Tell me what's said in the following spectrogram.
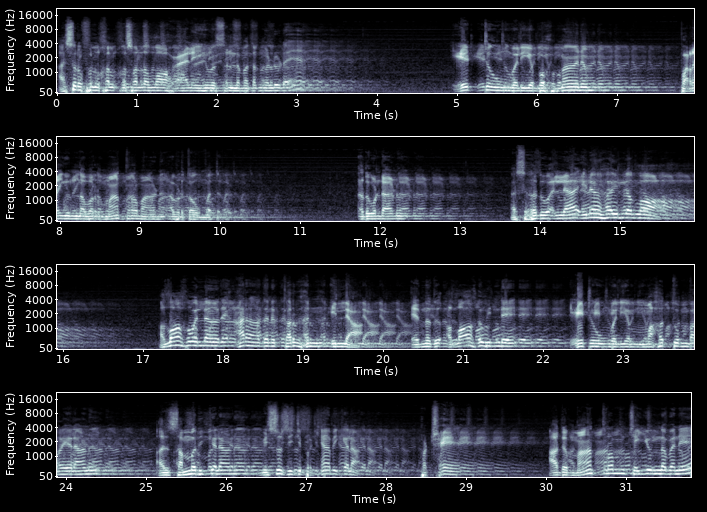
അഷ്റഫുൽ ഖൽഖ് സല്ലല്ലാഹു അലൈഹി വസല്ലമ തങ്ങളുടെ ഏറ്റവും വലിയ ബഹുമാനം പറയുന്നവർ മാത്രമാണ് അവിടുത്തെ ഉമ്മത്ത് അതുകൊണ്ടാണ് അഷ്ഹദു അല്ലാ ഇലാഹ ആരാധനക്കർഹൻ ഇല്ല എന്നത് അള്ളാഹുവിന്റെ ഏറ്റവും വലിയ മഹത്വം പറയലാണ് അത് സമ്മതിക്കലാണ് വിശ്വസിച്ച് പ്രഖ്യാപിക്കലാണ്. പക്ഷേ അത് മാത്രം ചെയ്യുന്നവനെ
